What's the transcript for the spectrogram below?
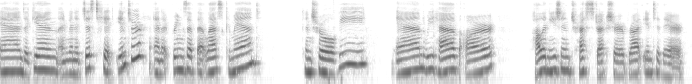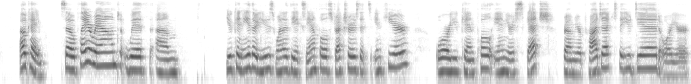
And again, I'm going to just hit enter and it brings up that last command. Control V, and we have our Polynesian truss structure brought into there. Okay, so play around with, um, you can either use one of the example structures that's in here, or you can pull in your sketch from your project that you did, or your,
